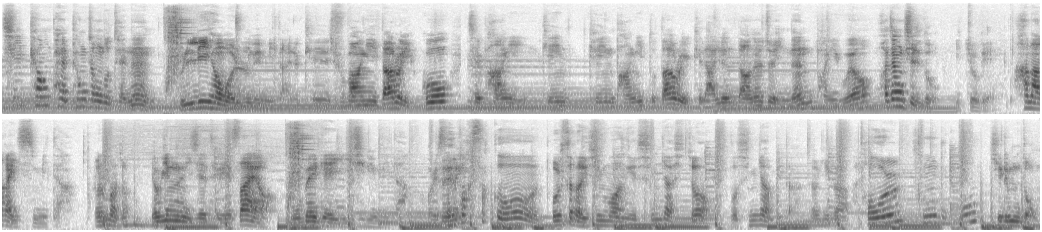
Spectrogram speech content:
7평, 8평 정도 되는 분리형 원룸입니다. 이렇게 주방이 따로 있고 제 방이 개인 개인 방이 또 따로 이렇게 날려, 나눠져 있는 방이고요. 화장실도 이쪽에 하나가 있습니다. 얼마죠? 여기는 이제 되게 싸요. 500에 20입니다. 월세가 대박 사건 월세가 20만 원이 신기하시죠? 또 신기합니다. 여기가 서울 성북구 기름동.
